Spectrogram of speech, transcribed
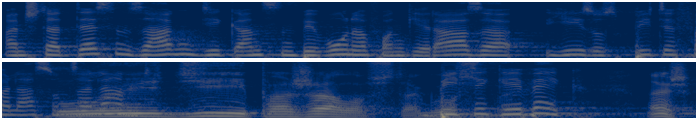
Anstattdessen sagen die ganzen Bewohner von Gerasa, Jesus, bitte verlass unser Land. Уйди, пожалуйста, Bitte Господи. geh weg. Знаешь,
